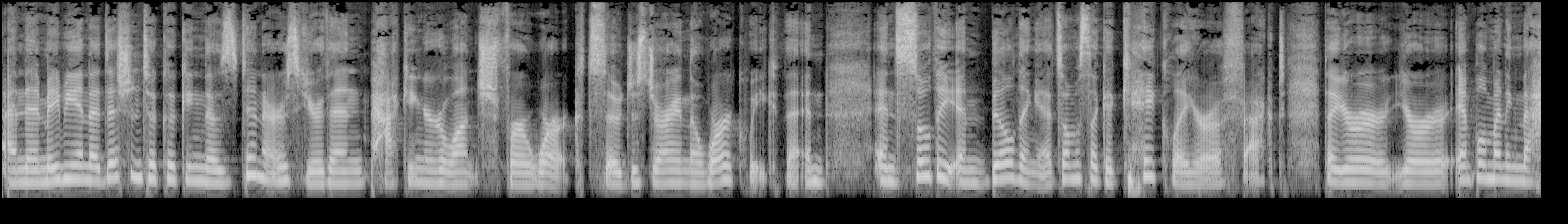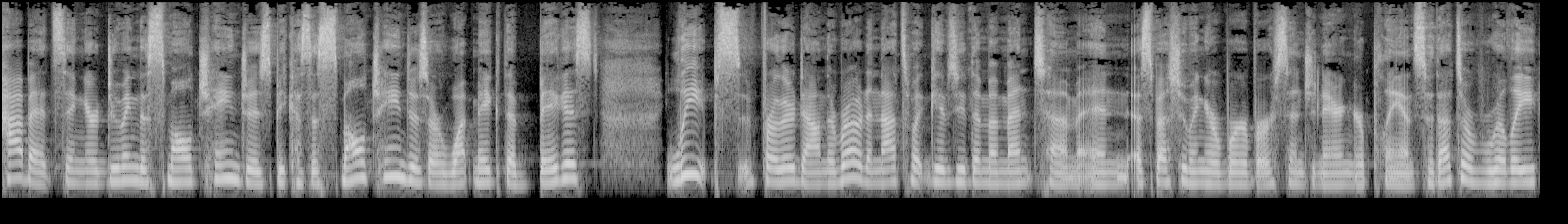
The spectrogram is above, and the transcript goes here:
And then maybe in addition to cooking those dinners, you're then packing your lunch for work. So just during the work week and, and slowly and building it, it's almost like a cake layer effect that you're, you're implementing the habits and you're doing the small changes because the small changes are what make the biggest leaps further down the road. And that's what gives you the momentum. And especially when you're reverse engineering your plan. So that's a really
